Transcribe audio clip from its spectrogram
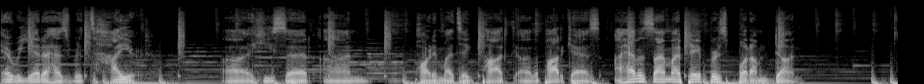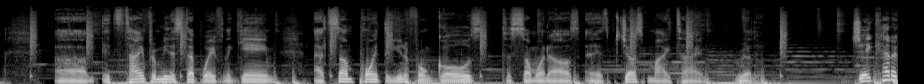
Arrieta has retired. Uh, he said on Pardon My Take pod, uh, the podcast, I haven't signed my papers, but I'm done. Um, it's time for me to step away from the game. At some point, the uniform goes to someone else, and it's just my time, really. Jake had a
